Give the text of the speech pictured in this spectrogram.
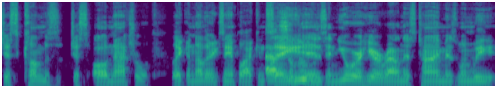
just comes just all natural. Like another example I can say Absolutely. is, and you were here around this time, is when we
